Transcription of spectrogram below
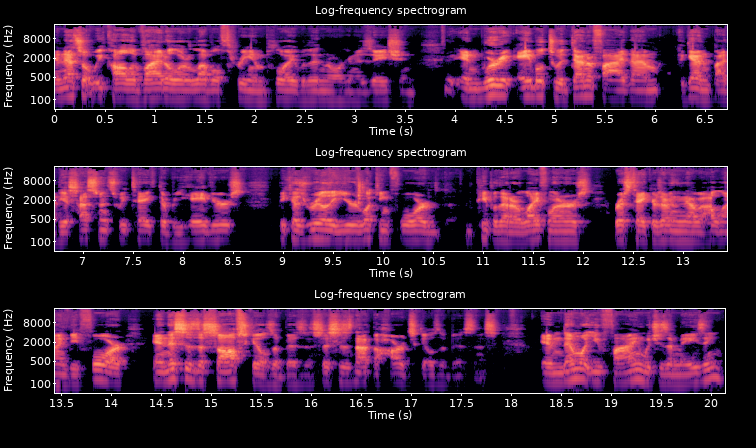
And that's what we call a vital or level three employee within an organization and we're able to identify them again by the assessments we take, their behaviors, because really you're looking for people that are life learners, risk takers, everything that I've outlined before. And this is the soft skills of business. This is not the hard skills of business. And then what you find, which is amazing,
